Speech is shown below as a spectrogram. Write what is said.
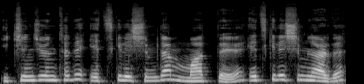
İkinci ünitede etkileşimden maddeye. Etkileşimlerde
